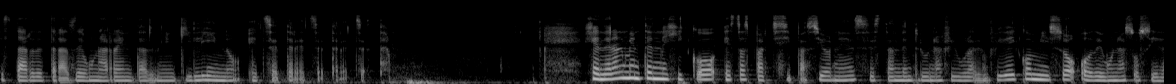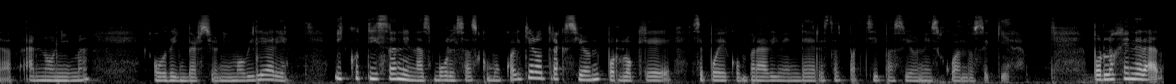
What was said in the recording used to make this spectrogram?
estar detrás de una renta de un inquilino, etcétera, etcétera, etcétera. Generalmente en México estas participaciones están dentro de una figura de un fideicomiso o de una sociedad anónima o de inversión inmobiliaria y cotizan en las bolsas como cualquier otra acción, por lo que se puede comprar y vender estas participaciones cuando se quiera. Por lo general,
